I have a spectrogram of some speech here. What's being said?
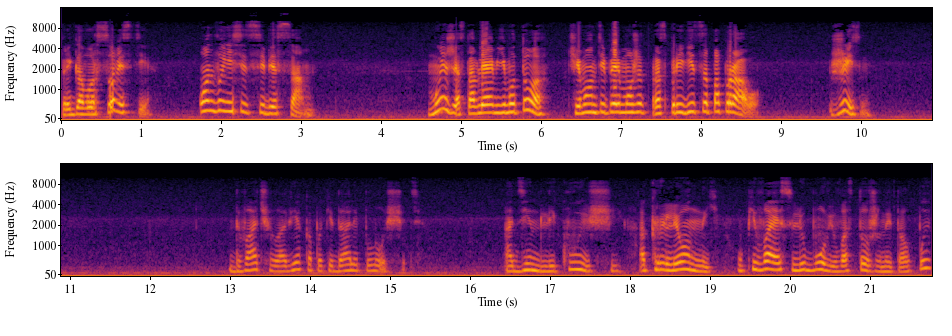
Приговор совести он вынесет себе сам. Мы же оставляем ему то, чем он теперь может распорядиться по праву – жизнь. Два человека покидали площадь. Один ликующий, окрыленный, упиваясь любовью восторженной толпы,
